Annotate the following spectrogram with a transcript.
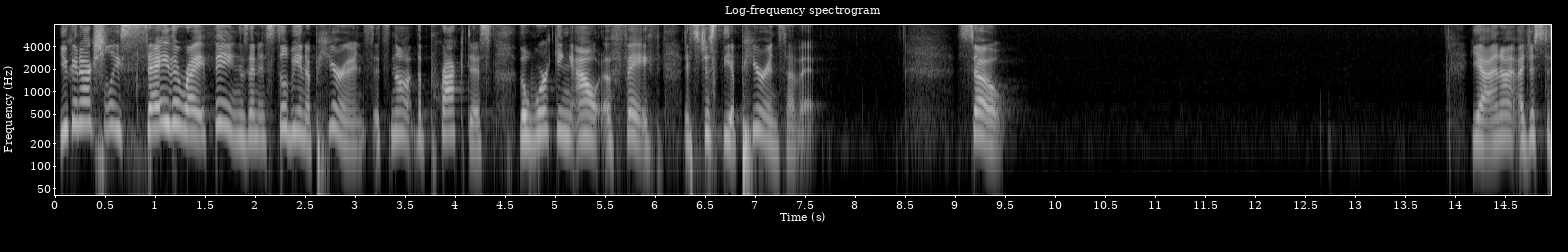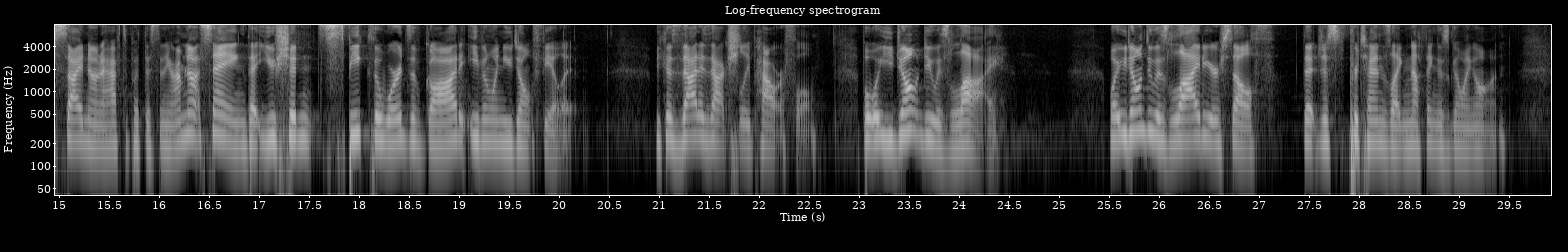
You can actually say the right things and it still be an appearance. It's not the practice, the working out of faith, it's just the appearance of it. So, yeah, and I, I, just a side note, I have to put this in there. I'm not saying that you shouldn't speak the words of God even when you don't feel it, because that is actually powerful. But what you don't do is lie. What you don't do is lie to yourself that just pretends like nothing is going on.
